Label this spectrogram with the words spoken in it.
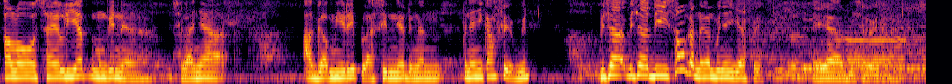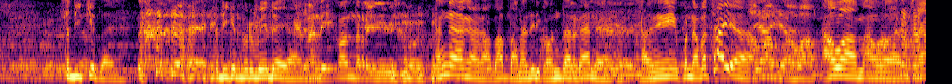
kalau saya lihat mungkin ya, istilahnya agak mirip lah scene-nya dengan penyanyi kafe mungkin. Bisa bisa disamakan dengan penyanyi kafe. Iya bisa bisa. Sedikit lah ya. Sedikit berbeda ya. Nanti counter ini. Enggak, enggak, enggak apa-apa. Nanti di counter kan ya. Kali ini pendapat saya. awam. Awam, awam. Saya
